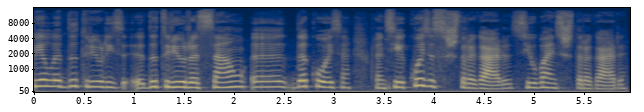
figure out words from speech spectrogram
pela deterioração uh, da coisa. Portanto, se a coisa se estragar, se o bem se estragar,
